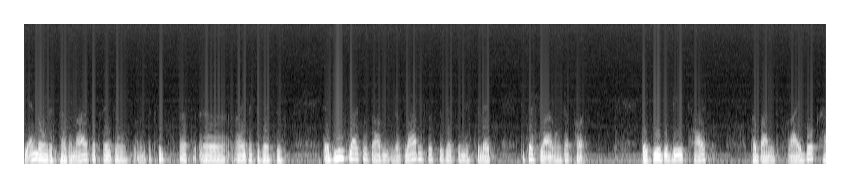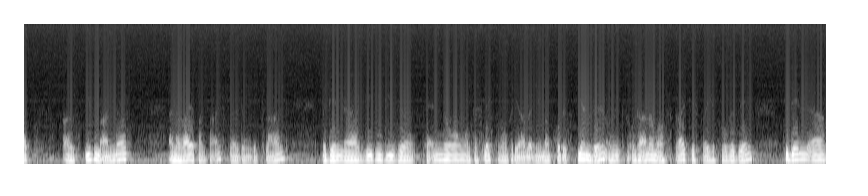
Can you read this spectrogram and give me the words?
die Änderung des Personalvertretungs- und Betriebsrätegesetzes, der Dienstleistungsabend und das Ladenschutzgesetz und nicht zuletzt die Zerschlagung der Post. Der GGB-Kreisverband Freiburg hat aus diesem Anlass eine Reihe von Veranstaltungen geplant, mit denen er gegen diese Veränderungen und Verschlechterungen für die Arbeitnehmer protestieren will und unter anderem auch Streitgespräche vorgesehen, zu denen er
